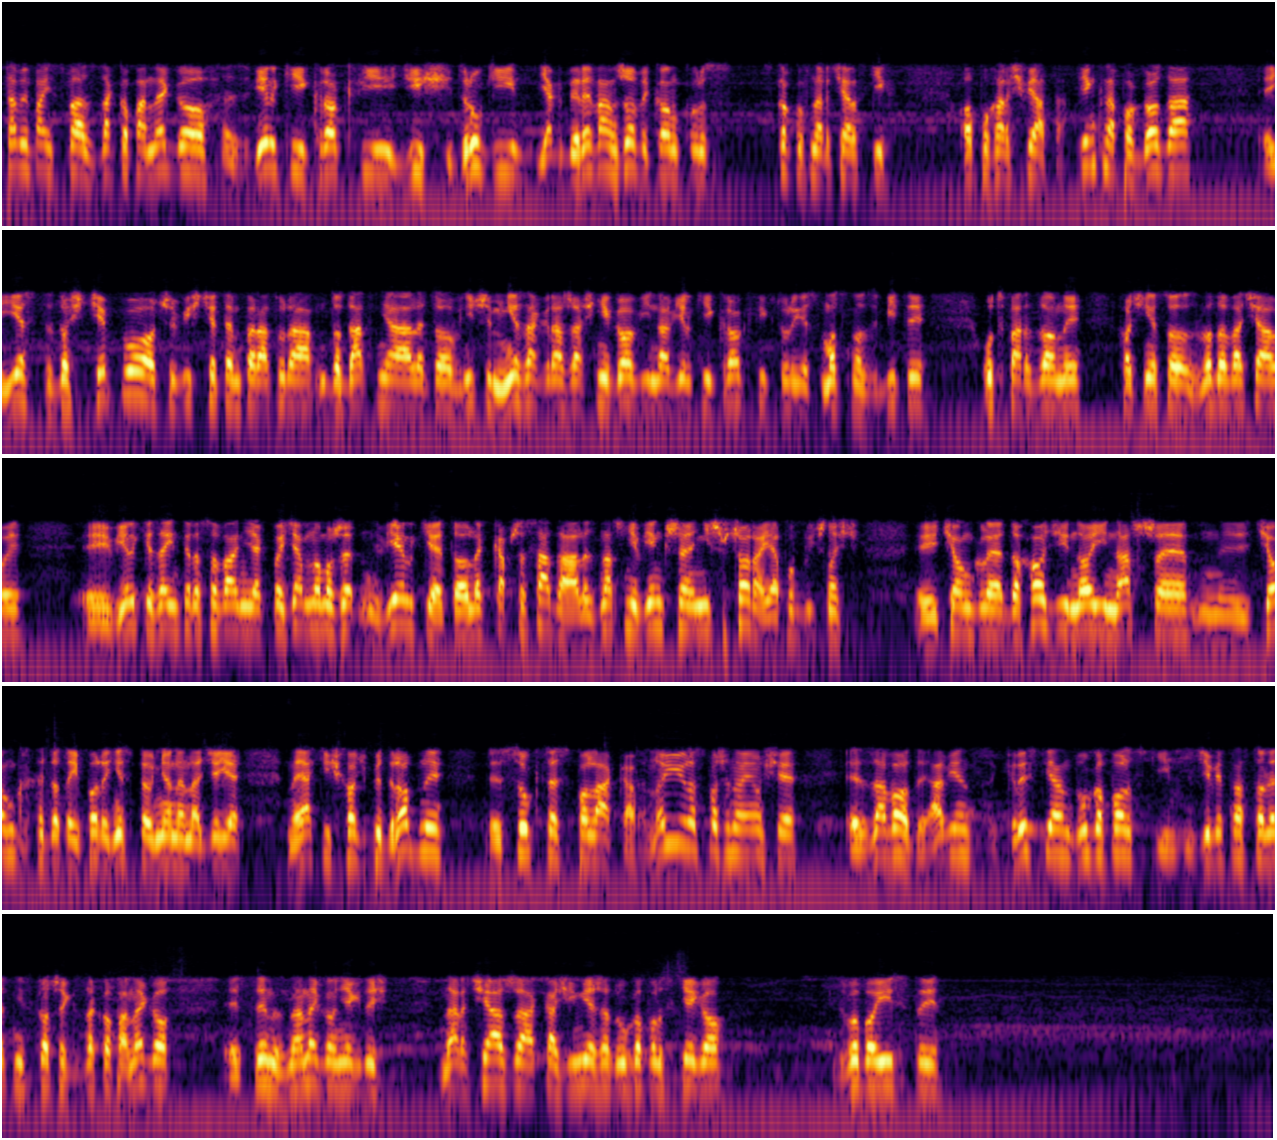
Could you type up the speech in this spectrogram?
Witamy Państwa z Zakopanego, z Wielkiej Krokwi. Dziś drugi, jakby rewanżowy konkurs skoków narciarskich o Puchar Świata. Piękna pogoda, jest dość ciepło, oczywiście temperatura dodatnia, ale to w niczym nie zagraża śniegowi na Wielkiej Krokwi, który jest mocno zbity, utwardzony, choć nieco zlodowaciały. Y, Wielkie zainteresowanie, jak powiedziałem, no może wielkie, to lekka przesada, ale znacznie większe niż wczoraj, a publiczność y, ciągle dochodzi, no i nasze y, ciągle do tej pory niespełnione nadzieje na jakiś choćby drobny sukces Polaka. No i rozpoczynają się zawody, a więc Krystian Długopolski, 19-letni skoczek z Zakopanego, syn znanego niegdyś narciarza Kazimierza Długopolskiego, dwuboisty,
